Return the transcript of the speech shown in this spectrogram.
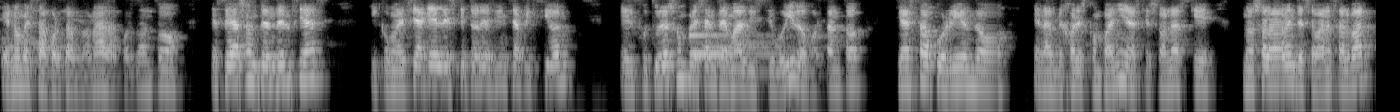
que no me está aportando nada. Por tanto, esto ya son tendencias y como decía aquel escritor de ciencia ficción, el futuro es un presente mal distribuido. Por tanto, ya está ocurriendo en las mejores compañías, que son las que no solamente se van a salvar,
